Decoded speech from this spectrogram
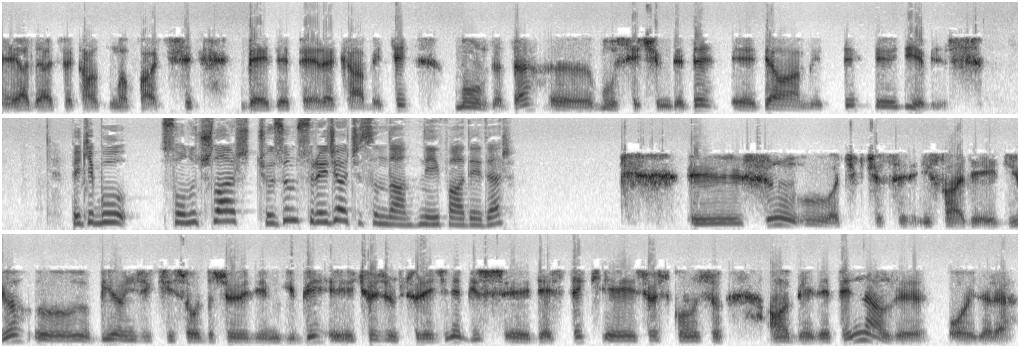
bölgede Adalet ve Kalkınma Partisi BDP rekabeti burada da e, bu seçimde de e, devam etti e, diyebiliriz. Peki bu sonuçlar çözüm süreci açısından ne ifade eder? E, şunu açıkçası ifade ediyor. E, bir önceki soruda söylediğim gibi e, çözüm sürecine bir e, destek e, söz konusu. Ama BDP'nin aldığı oylara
